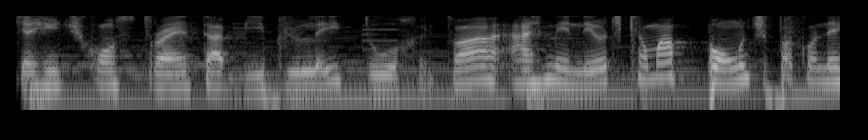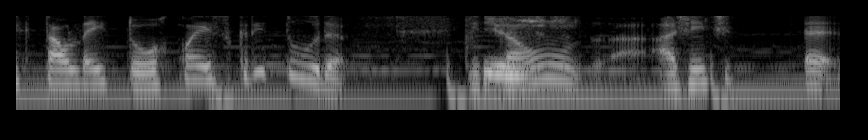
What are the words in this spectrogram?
que a gente constrói entre a Bíblia e o leitor. Então a, hermenêutica é uma ponte para conectar o leitor com a escritura. Então a, a, gente é,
